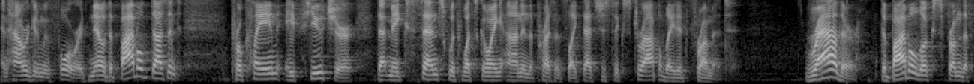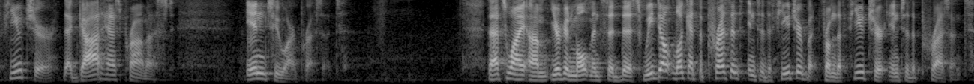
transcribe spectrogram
and how we're going to move forward. No, the Bible doesn't proclaim a future that makes sense with what's going on in the present, like that's just extrapolated from it. Rather, the Bible looks from the future that God has promised into our present. That's why um, Jurgen Moltmann said this We don't look at the present into the future, but from the future into the present.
